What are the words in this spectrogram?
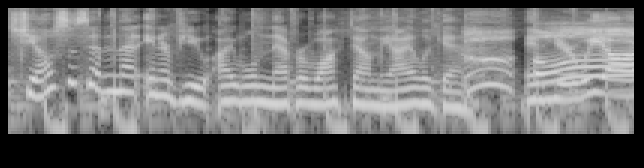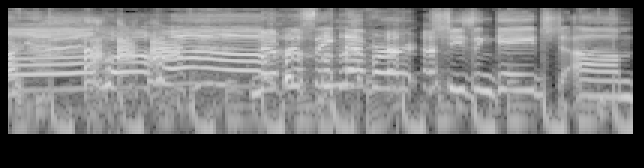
she also said in that interview, I will never walk down the aisle again. and here we are. Never say never. She's engaged. Um,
